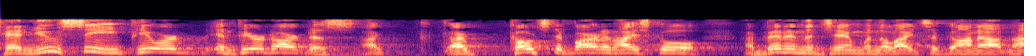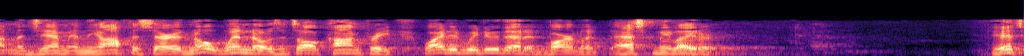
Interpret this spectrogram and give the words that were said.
Can you see pure in pure darkness? I, I coached at Bartlett High School. I've been in the gym when the lights have gone out, not in the gym, in the office area. No windows, it's all concrete. Why did we do that at Bartlett? Ask me later. It's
